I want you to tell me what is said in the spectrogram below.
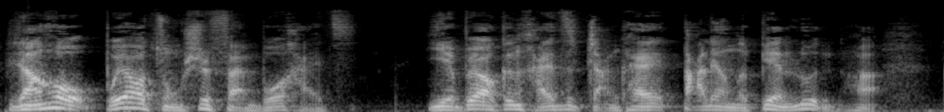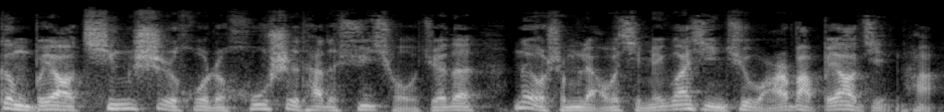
然后，不要总是反驳孩子，也不要跟孩子展开大量的辩论，哈，更不要轻视或者忽视他的需求，觉得那有什么了不起？没关系，你去玩吧，不要紧，哈，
